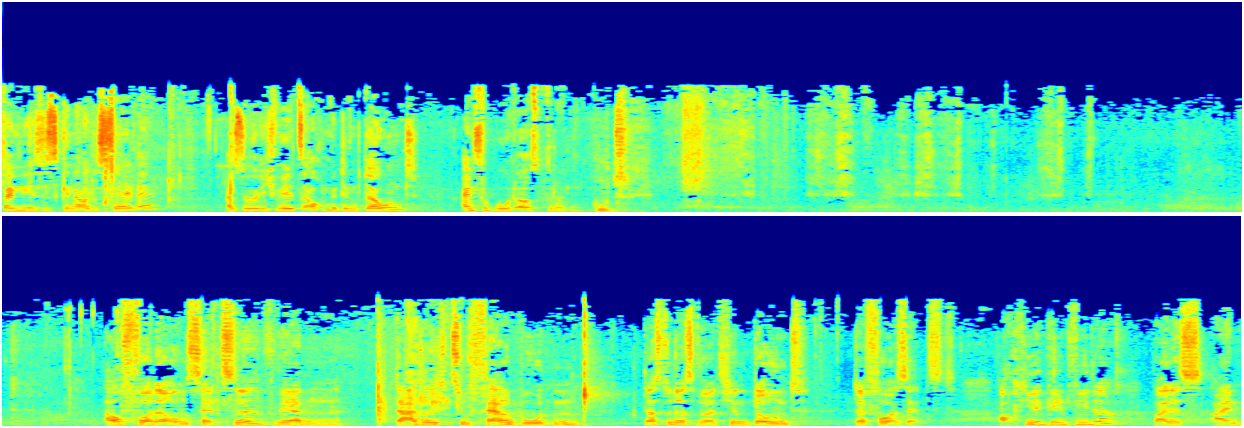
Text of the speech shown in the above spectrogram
Bei mir ist es genau dasselbe. Also ich will jetzt auch mit dem Don't ein Verbot ausdrücken. Gut. Aufforderungssätze werden dadurch zu Verboten, dass du das Wörtchen don't davor setzt. Auch hier gilt wieder, weil es ein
